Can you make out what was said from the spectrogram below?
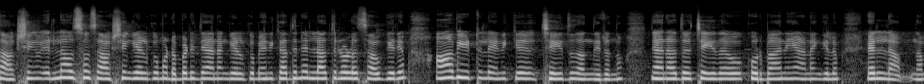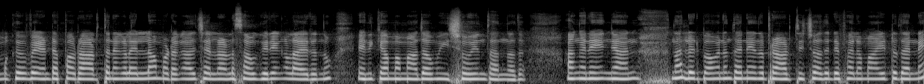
സാക്ഷ്യം എല്ലാ ദിവസവും സാക്ഷ്യം കേൾക്കും ഉടമ്പടി ധ്യാനം കേൾക്കും. എനിക്ക് അതിനെല്ലാത്തിനുള്ള സൗകര്യം ആ വീട്ടിൽ എനിക്ക് ചെയ്തു തന്നിരുന്നു. ഞാനത് ചെയ്ത കുർബാനയാണെങ്കിലും എല്ലാം നമുക്ക് വേണ്ട പ്രാർത്ഥനകളെല്ലാം മുടങ്ങാതെ ചെല്ലാനുള്ള സൗകര്യങ്ങളായിരുന്നു എനിക്ക് അമ്മ മാതാവും ഈശോയും തന്നത്. അങ്ങനെ ഞാൻ നല്ലൊരു ഭവനം തന്നെ എന്ന് പ്രാർത്ഥിച്ചു. അതിന്റെ ഫലമായിട്ട് തന്നെ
